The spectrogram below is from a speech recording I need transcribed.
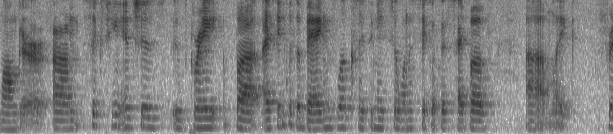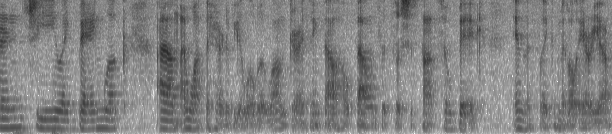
longer. Um, 16 inches is great, but I think with the bangs looks, I think I still want to stick with this type of um, like fringy like bang look. Um, I want the hair to be a little bit longer. I think that'll help balance it so it's just not so big in this like middle area.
